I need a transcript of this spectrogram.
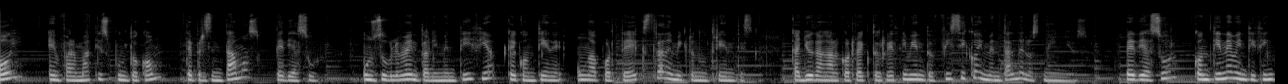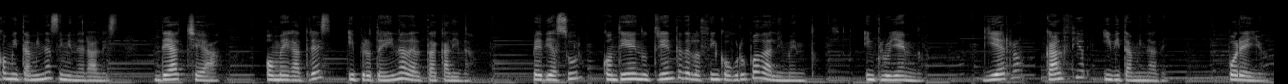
Hoy, en farmacias.com, te presentamos Pediasur, un suplemento alimenticio que contiene un aporte extra de micronutrientes que ayudan al correcto crecimiento físico y mental de los niños. Pediasur contiene 25 vitaminas y minerales, DHA, omega 3 y proteína de alta calidad. Pediasur contiene nutrientes de los cinco grupos de alimentos, incluyendo hierro, calcio y vitamina D. Por ello,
